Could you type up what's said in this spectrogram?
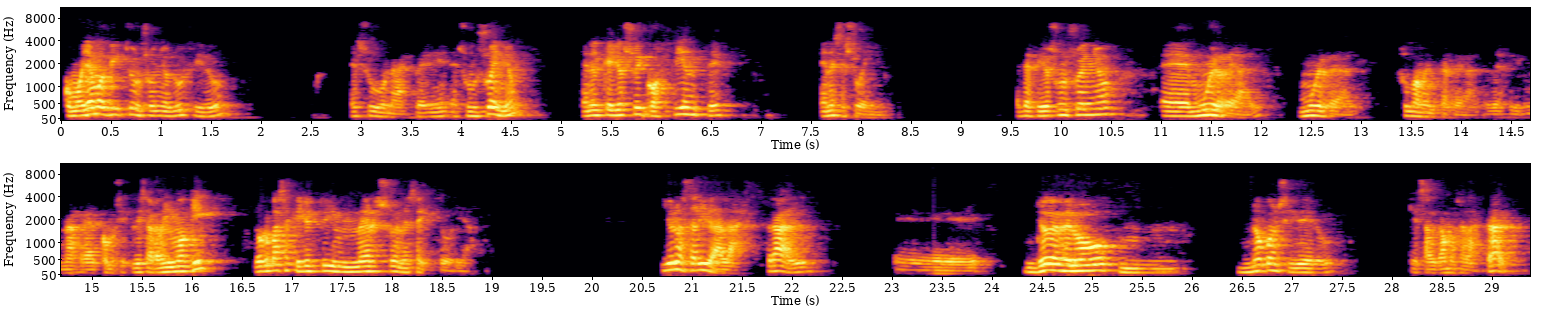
Como ya hemos dicho, un sueño lúcido es, una, es un sueño en el que yo soy consciente en ese sueño. Es decir, es un sueño eh, muy real, muy real, sumamente real. Es decir, una real, como si estuviese ahora mismo aquí. Lo que pasa es que yo estoy inmerso en esa historia. Y una salida al astral, eh, yo desde luego mm, no considero que salgamos al astral.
